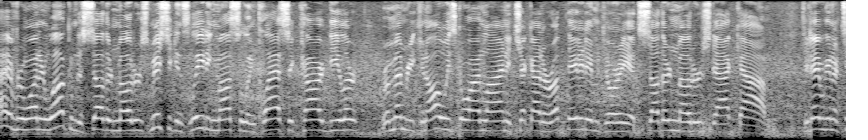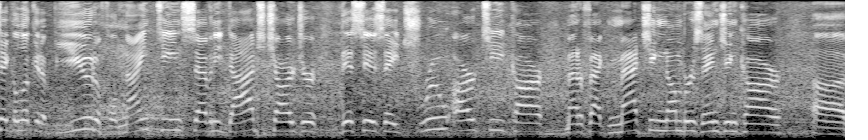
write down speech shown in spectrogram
Hi everyone and welcome to Southern Motors, Michigan's leading muscle and classic car dealer. Remember you can always go online and check out our updated inventory at southernmotors.com. Today we're going to take a look at a beautiful 1970 Dodge Charger. This is a true RT car. Matter of fact, matching numbers engine car. Uh,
